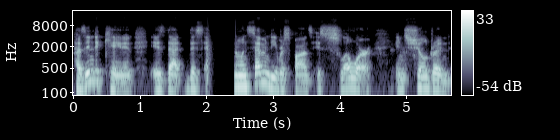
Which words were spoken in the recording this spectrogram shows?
has indicated is that this N170 response is slower in children,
